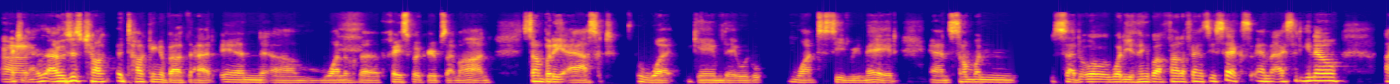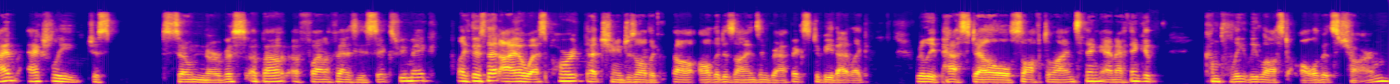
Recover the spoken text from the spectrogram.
Um, Actually, I, I was just talking about that in um, one of the Facebook groups I'm on. Somebody asked what game they would want to see remade, and someone said, "Well, what do you think about Final Fantasy VI?" And I said, "You know, I'm actually just so nervous about a Final Fantasy VI remake like there's that iOS port that changes all the uh, all the designs and graphics to be that like really pastel soft lines thing and I think it completely lost all of its charm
